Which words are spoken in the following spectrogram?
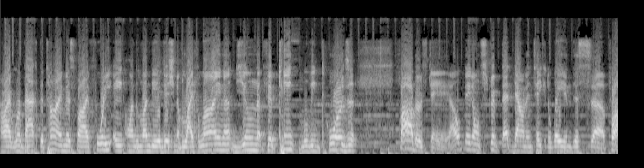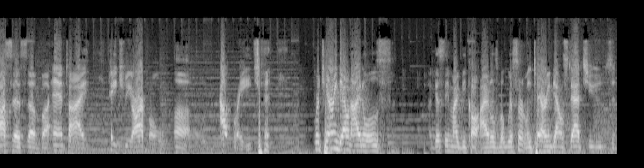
All right, we're back. The time is 5:48 on the Monday edition of Lifeline, June 15th, moving towards Father's Day. I hope they don't strip that down and take it away in this uh, process of uh, anti-patriarchal uh, outrage. we're tearing down idols. I guess they might be called idols, but we're certainly tearing down statues and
